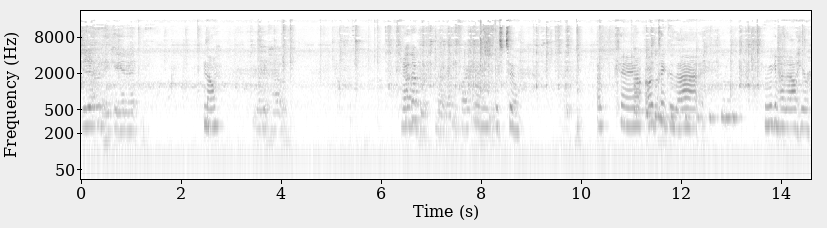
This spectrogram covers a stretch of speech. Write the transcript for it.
Did it have an AK in it? No. What did it have? Can I have that, that rapid fire? There's two. Okay, I'll, I'll take that. We can head out here.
